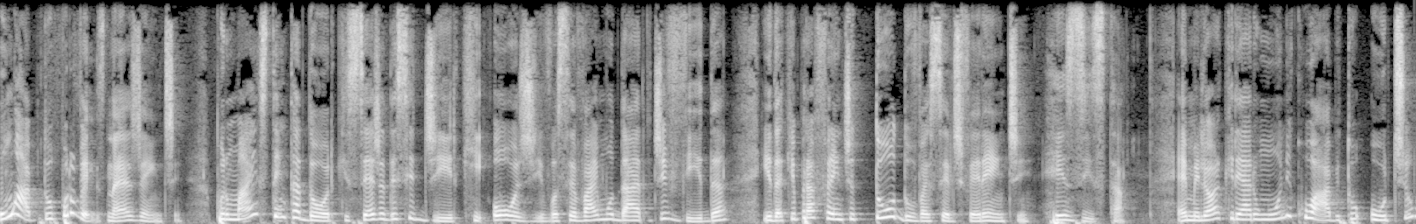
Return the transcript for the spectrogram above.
Um hábito por vez, né, gente? Por mais tentador que seja decidir que hoje você vai mudar de vida e daqui para frente tudo vai ser diferente, resista. É melhor criar um único hábito útil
